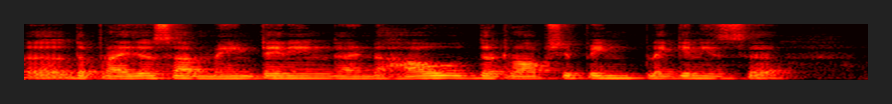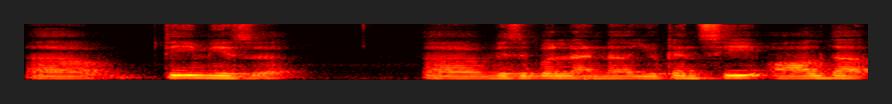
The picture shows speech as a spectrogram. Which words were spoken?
uh, the prices are maintaining and how the drop shipping plugin is uh, uh, theme is visible. And you can see all the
